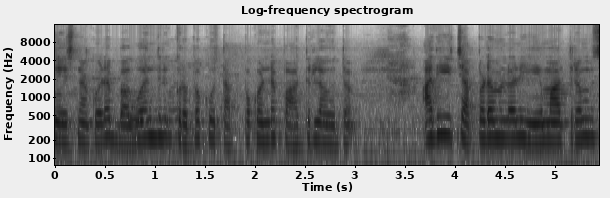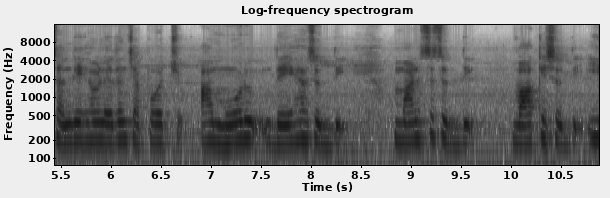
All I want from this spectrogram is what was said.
చేసినా కూడా భగవంతుని కృపకు తప్పకుండా పాత్రలు అవుతాం అది చెప్పడంలోని ఏమాత్రం సందేహం లేదని చెప్పవచ్చు. ఆ మూడు దేహశుద్ధి మనసు శుద్ధి. వాక్యశుద్ధి. ఈ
